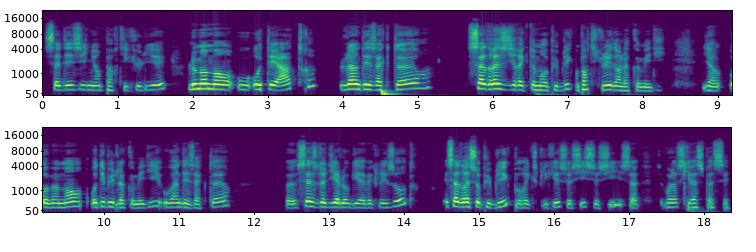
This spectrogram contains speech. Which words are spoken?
Ça désigne en particulier le moment où, au théâtre, l'un des acteurs s'adresse directement au public, en particulier dans la comédie. Il y a au moment, au début de la comédie, où un des acteurs euh, cesse de dialoguer avec les autres et s'adresse au public pour expliquer ceci, ceci, ça, voilà ce qui va se passer.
